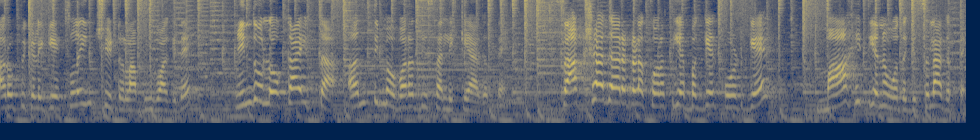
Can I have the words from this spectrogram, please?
ಆರೋಪಿಗಳಿಗೆ ಕ್ಲೈನ್ ಚೀಟ್ ಲಭ್ಯವಾಗಿದೆ. ಇಂದು ಲೋಕಾಯುಕ್ತ ಅಂತಿಮ ವರದಿ ಸಲ್ಲಿಕೆಯಾಗುತ್ತೆ ಸಾಕ್ಷ್ಯಾಧಾರಗಳ ಕೊರತೆಯ ಬಗ್ಗೆ ಕೋರ್ಟ್ಗೆ ಮಾಹಿತಿಯನ್ನು ಒದಗಿಸಲಾಗುತ್ತೆ.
